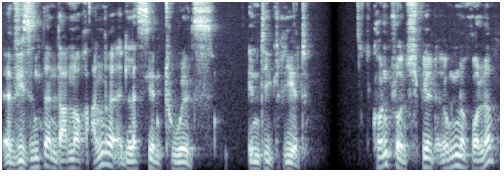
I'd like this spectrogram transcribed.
Äh, wie sind denn da noch andere Atlassian Tools integriert? Confluence spielt irgendeine Rolle?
